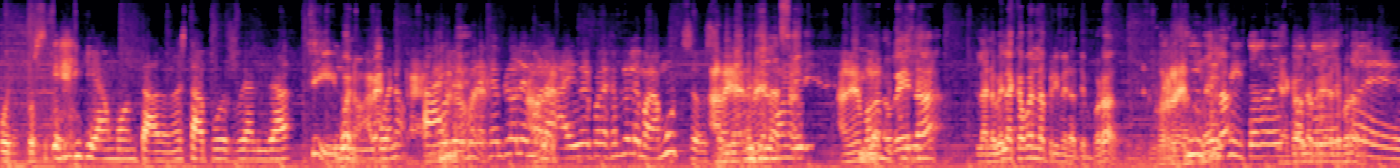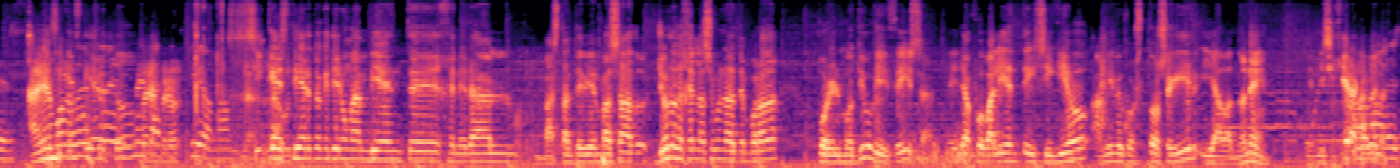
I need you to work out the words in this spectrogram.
bueno, pues que, que han montado, ¿no? Esta pues realidad. Sí, Y, bueno, a ver. bueno, a Iber, por ver, ejemplo, le a mola, ver. a Iber, por ejemplo, le mola mucho. o sea, A ver, realmente a mí me la mola- serie A mí me y mola la novela, muchísimo. la novela acaba en la primera temporada. Correcto. sí, sí, sí, todo esto, acaba la todo primera esto temporada. es, A mí me mola cierto, es pero- pero-. Sí La- que es cierto que tiene un ambiente general bastante bien basado. Yo lo dejé en la segunda temporada por el motivo que dice Isa. Ella fue valiente y siguió, a mí me costó seguir y abandoné. Eh, Ni siquiera No, acabé no, la, es,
